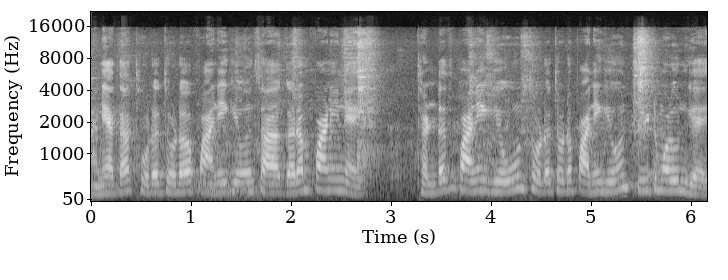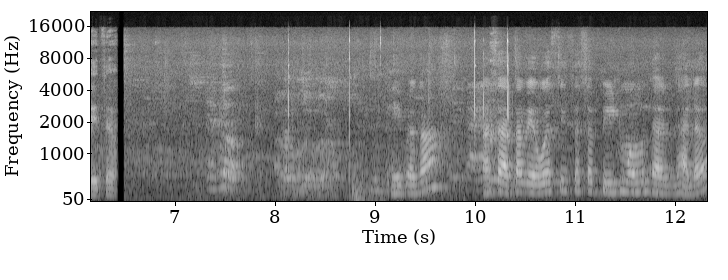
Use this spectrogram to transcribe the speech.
आणि आता थोडं थोडं पाणी घेऊन सा गरम पाणी नाही थंडच पाणी घेऊन थोडं थोडं पाणी घेऊन पीठ मळून घ्यायचं. हे बघा असं आता व्यवस्थित असं पीठ मळून झालं.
